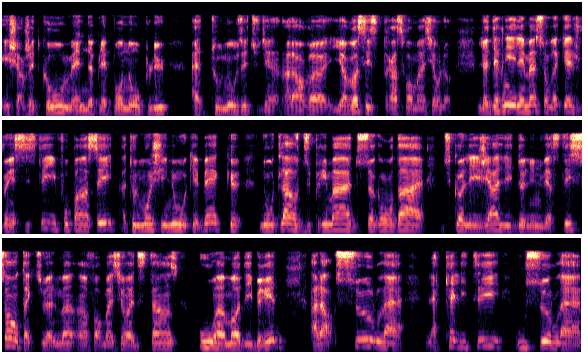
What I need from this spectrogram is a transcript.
et chargés de cours, mais elle ne plaît pas non plus à tous nos étudiants. Alors, euh, il y aura ces transformations-là. Le dernier élément sur lequel je veux insister, il faut penser, à tout le moins chez nous au Québec, que nos classes du primaire, du secondaire, du collégial et de l'université sont actuellement en formation à distance ou en mode hybride. Alors, sur la, qualité ou sur la,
